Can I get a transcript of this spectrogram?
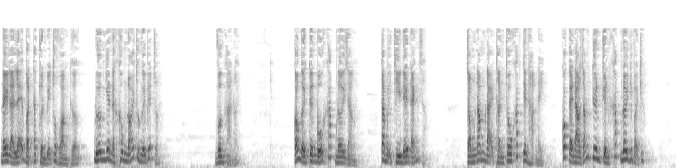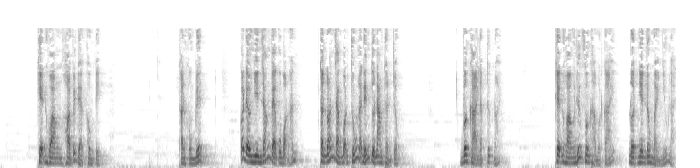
Đây là lễ vật ta chuẩn bị cho hoàng thượng. Đương nhiên là không nói cho người biết rồi. Vương Khả nói. Có người tuyên bố khắp nơi rằng Ta bị thi đế đánh rồi. Trong năm đại thần châu khắp thiên hạ này Có kẻ nào dám tuyên truyền khắp nơi như vậy chứ? Thiện Hoàng hỏi với vẻ không tin. Thần không biết Có đều nhìn dáng vẻ của bọn hắn Thần đoán rằng bọn chúng là đến từ Nam Thần Châu. Vương Khả lập tức nói. Thiện Hoàng liếc Vương Khả một cái Đột nhiên lông mày nhíu lại.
